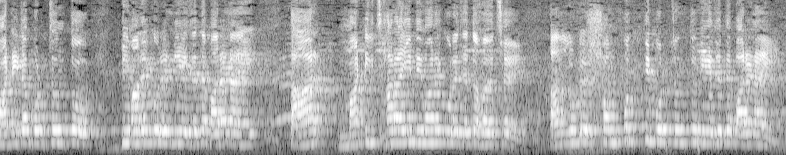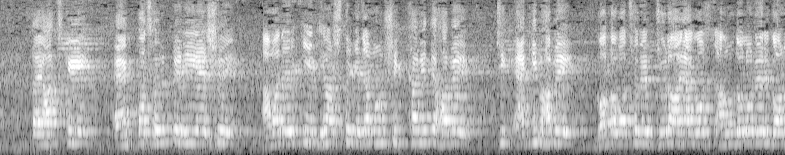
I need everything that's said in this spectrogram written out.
মাটিটা পর্যন্ত বিমানে করে নিয়ে যেতে পারে নাই, তার মাটি ছাড়াই বিমানে করে যেতে হয়েছে। তার লুটের সম্পত্তি পর্যন্ত নিয়ে যেতে পারে নাই। তাই আজকে এক বছর পেরিয়ে এসে আমাদেরকে ইতিহাস থেকে যেমন শিক্ষা নিতে হবে, ঠিক একইভাবে গত বছরের জুলাই, আগস্ট আন্দোলনের গণ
